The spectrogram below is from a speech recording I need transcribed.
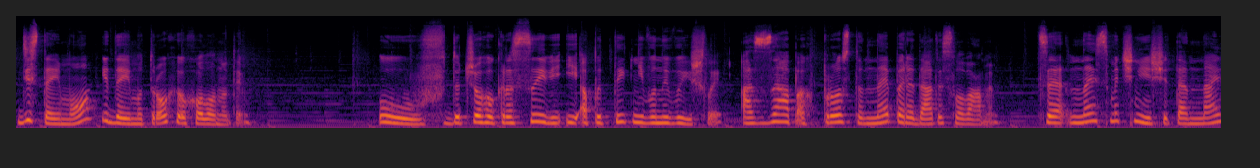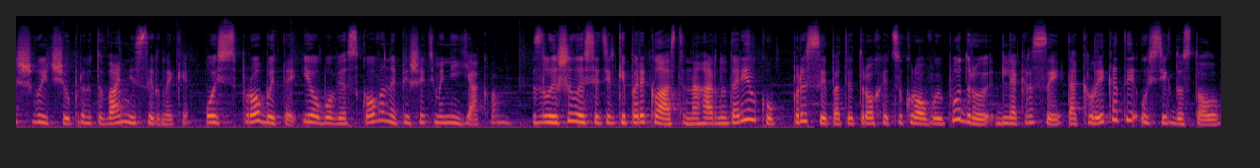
Дістаємо і даємо трохи охолонути. Уф, до чого красиві і апетитні вони вийшли, а запах просто не передати словами. Це найсмачніші та найшвидші у приготуванні сирники. Ось спробуйте і обов'язково напишіть мені, як вам. Залишилося тільки перекласти на гарну тарілку, присипати трохи цукровою пудрою для краси та кликати усіх до столу.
